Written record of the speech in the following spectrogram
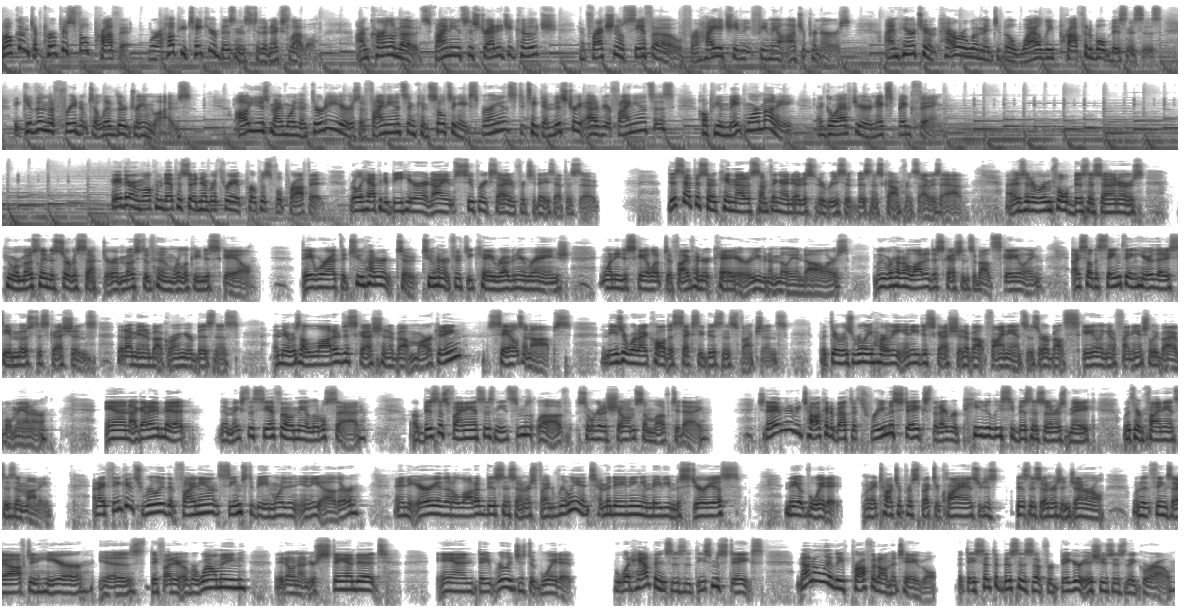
Welcome to Purposeful Profit, where I'll help you take your business to the next level. I'm Carla Moats, finance and strategy coach and fractional CFO for high achieving female entrepreneurs. I'm here to empower women to build wildly profitable businesses that give them the freedom to live their dream lives. I'll use my more than 30 years of finance and consulting experience to take the mystery out of your finances, help you make more money, and go after your next big thing. Hey there, and welcome to episode number three of Purposeful Profit. Really happy to be here, and I am super excited for today's episode. This episode came out of something I noticed at a recent business conference I was at. I was in a room full of business owners who were mostly in the service sector, and most of whom were looking to scale. They were at the 200 to 250K revenue range, wanting to scale up to 500K or even a million dollars. We were having a lot of discussions about scaling. I saw the same thing here that I see in most discussions that I'm in about growing your business. And there was a lot of discussion about marketing, sales, and ops. And these are what I call the sexy business functions. But there was really hardly any discussion about finances or about scaling in a financially viable manner. And I got to admit, that makes the CFO me a little sad. Our business finances need some love, so we're going to show them some love today. Today, I'm going to be talking about the three mistakes that I repeatedly see business owners make with their finances and money. And I think it's really that finance seems to be more than any other an area that a lot of business owners find really intimidating and maybe mysterious, and they avoid it. When I talk to prospective clients or just business owners in general, one of the things I often hear is they find it overwhelming, they don't understand it, and they really just avoid it. But what happens is that these mistakes not only leave profit on the table, but they set the business up for bigger issues as they grow.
